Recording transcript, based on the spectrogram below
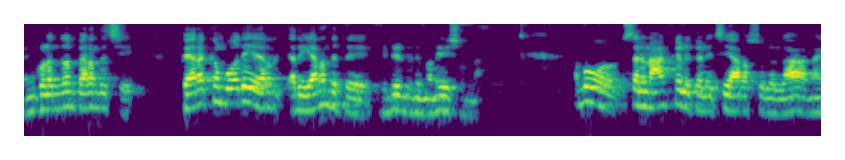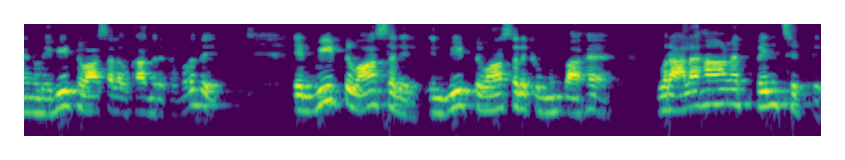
பெண் குழந்தை தான் பிறந்துச்சு. பிறக்கும் போதே இறந்து அது இறந்துட்டு என்று என்னுடைய மனைவி சொன்னான் அப்போ சில நாட்கள் கழிச்சு யாரோ சொல்லலாம் நான் என்னுடைய வீட்டு வாசலை உட்கார்ந்துருக்கும் பொழுது என் வீட்டு வாசலில் என் வீட்டு வாசலுக்கு முன்பாக ஒரு அழகான பெண் சிட்டு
